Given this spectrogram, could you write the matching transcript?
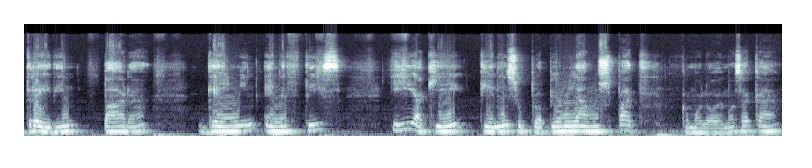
trading para gaming NFTs. Y aquí tienen su propio launchpad, como lo vemos acá.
